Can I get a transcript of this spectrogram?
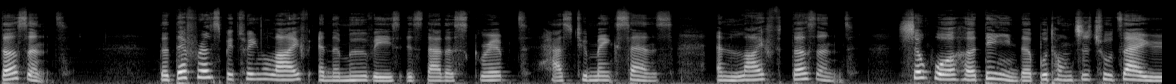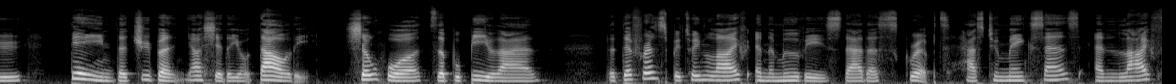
doesn't. The difference between life and the movies is that the script has to make sense and life doesn't. 生活和电影的不同之处在于，电影的剧本要写的有道理，生活则不必然。 The difference between life and the movies that the script has to make sense and life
